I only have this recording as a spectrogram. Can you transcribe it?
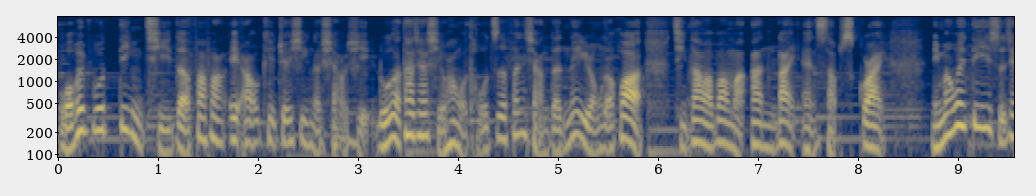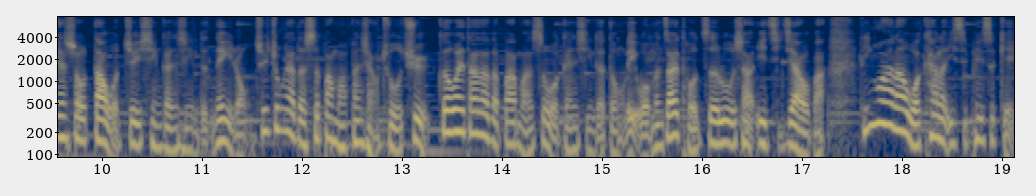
我会不定期的发放 ARK 最新的消息。如果大家喜欢我投资分享的内容的话，请大家帮忙按 Like and Subscribe。你们会第一时间收到我最新更新的内容，最重要的是帮忙分享出去。各位大大的帮忙是我更新的动力，我们在投资路上一起加油吧。另外呢，我开了 Easy Pay 给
